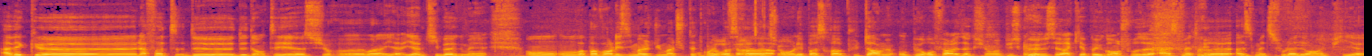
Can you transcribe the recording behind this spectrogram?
avec euh, la faute de, Dante sur. Euh, voilà, il y, a un petit bug, mais on, on va pas voir les images du match. Peut-être qu'on les passera on les passera plus tard, mais on peut refaire les actions puisque c'est vrai qu'il n'y a pas eu grand chose à se mettre euh, à se mettre sous la dent. Et puis euh,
